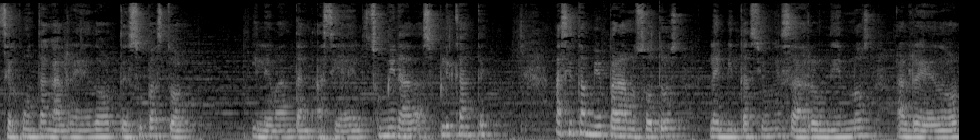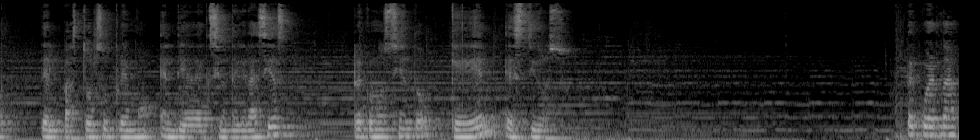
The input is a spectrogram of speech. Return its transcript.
se juntan alrededor de su pastor y levantan hacia Él su mirada suplicante, así también para nosotros la invitación es a reunirnos alrededor del Pastor Supremo el Día de Acción de Gracias, reconociendo que Él es Dios. Recuerda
